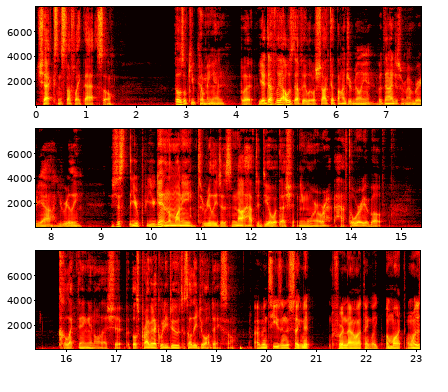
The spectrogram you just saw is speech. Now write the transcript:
checks and stuff like that. So those will keep coming in. But yeah, definitely, I was definitely a little shocked at the hundred million. But then I just remembered, yeah, you really, it's just you're you're getting the money to really just not have to deal with that shit anymore or have to worry about collecting and all that shit. But those private equity dudes, that's all they do all day. So I've been teasing this segment for now. I think like a month. To,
